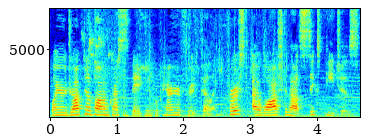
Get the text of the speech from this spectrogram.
While your drop dough bottom crust is baking, prepare your fruit filling. First, I washed about 6 peaches.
